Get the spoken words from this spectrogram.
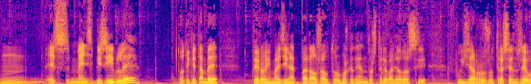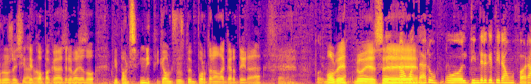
mm, és menys visible, tot i que també, però imagina't per als autònoms que tenen dos treballadors si pujar-los 300 euros així claro, de cop a cada treballador li pot significar un susto important a la cartera eh? Claro. Pues, Molt bé, no és... Eh... No aguantar-ho, o el tindre que tirar un fora.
